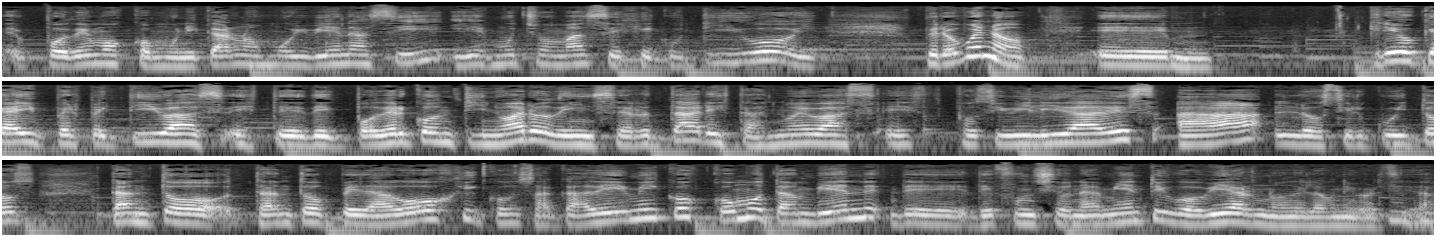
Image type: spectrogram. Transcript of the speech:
eh, podemos comunicarnos muy bien así y es mucho más ejecutivo. Y, pero bueno, creo que hay perspectivas este, de poder continuar o de insertar estas nuevas posibilidades a los circuitos tanto, tanto pedagógicos, académicos, como también de, funcionamiento y gobierno de la universidad.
